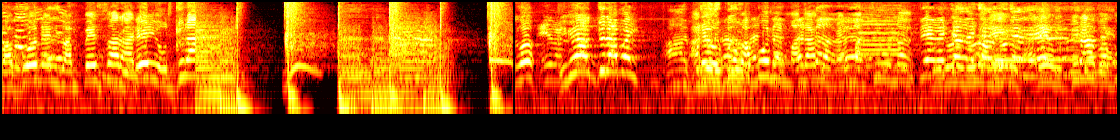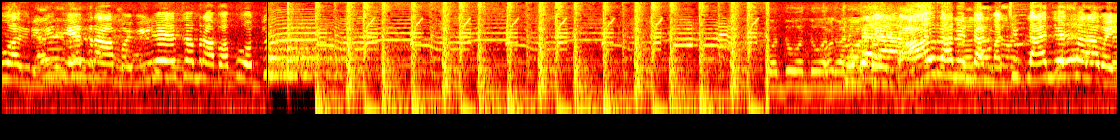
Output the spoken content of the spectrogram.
బాబు నేను చంపేస్తాను అరే వద్దురా ఇవే వద్దురా బాయ్ అరే వద్దు బాబు నేను మదాకు మంచిగా ఉన్నాను వద్దురా బాబు అది రిలీజ్ చేద్దరా వీడియో చేద్దాం రా బాబు వద్దు వద్దు వద్దు వద్దు కాదురా నేను దాన్ని మంచి ప్లాన్ చేస్తారా బాయ్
